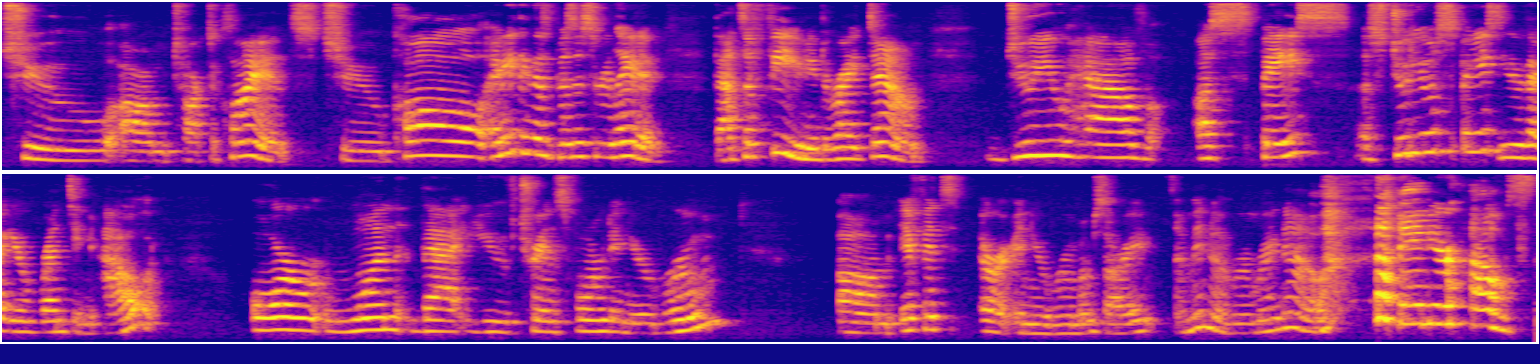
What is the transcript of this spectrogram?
to um, talk to clients, to call, anything that's business related? That's a fee you need to write down. Do you have a space, a studio space, either that you're renting out or one that you've transformed in your room. Um, if it's, or in your room, I'm sorry, I'm in a room right now, in your house,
